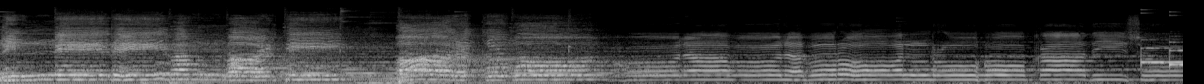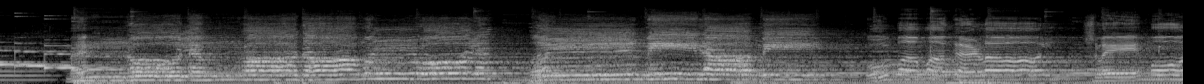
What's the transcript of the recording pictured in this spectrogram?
നിന്നെ ദൈവം വാഴ്ത്തി. പാർക്കുമോ cadizo. മന്നോലം വാദാമുൻപോലം വൽമീനാമി ഉപമകളാൽ ശ്ലേമോഞ്ചൊന്നാനേവം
